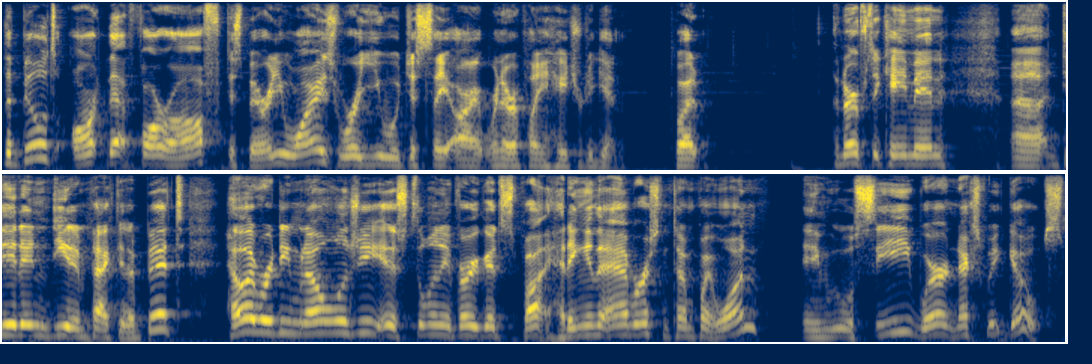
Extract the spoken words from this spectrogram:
The builds aren't that far off, disparity-wise, where you would just say, all right, we're never playing Hatred again. But the nerfs that came in uh, did indeed impact it a bit. However, Demonology is still in a very good spot heading into Aberrus in 10.1, and we will see where next week goes.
